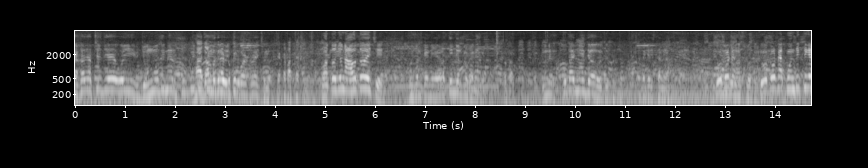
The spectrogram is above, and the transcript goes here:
দেখা যাচ্ছে যে ওই জন্মদিনের টুপি হ্যাঁ জন্মদিনের রয়েছে। টুপি পরে টরে ছিল যে একটা বাচ্চা ছিল কতজন আহত হয়েছে? দুজনকে নিয়ে গেল তিনজনকে ওখানে নিয়ে গেল টোটাল মানে কোথায় নিয়ে যাওয়া হয়েছে তাদের? থেকে স্থানীয়। টোটোটা কোন দিক থেকে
